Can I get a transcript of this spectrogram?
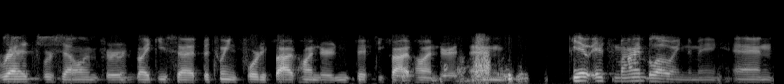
reds were selling for, like you said, between forty five hundred and fifty five hundred, and it, it's mind blowing to me. And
